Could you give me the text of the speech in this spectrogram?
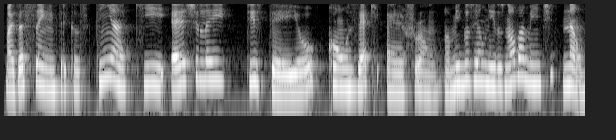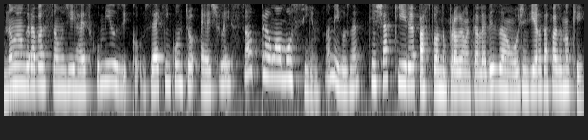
mais excêntricas. Tinha aqui Ashley Tisdale com Zac Efron. Amigos reunidos novamente. Não, não é uma gravação de High School Musical. Zac encontrou Ashley só pra um almocinho. Amigos, né? Tem Shakira participando de um programa de televisão. Hoje em dia ela tá fazendo o quê?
